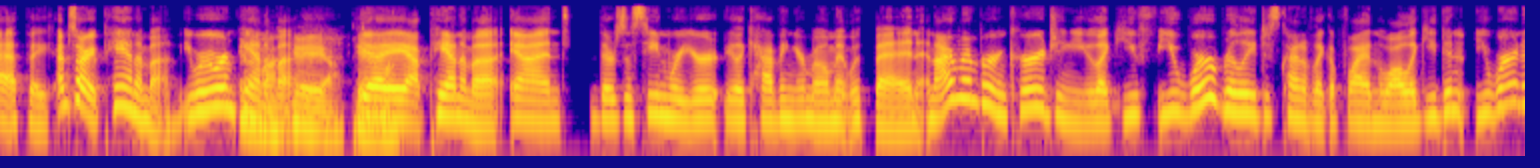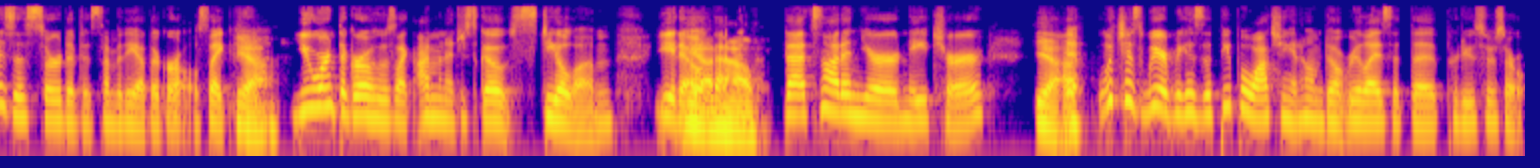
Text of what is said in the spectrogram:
epic. I'm sorry, Panama. You were, we were in Panama. yeah yeah yeah Yeah, Panama. yeah, yeah, Panama. And there's a scene where you're, you're like having your moment with Ben, and I remember encouraging you, like you you were really just kind of like a fly in the wall. Like you didn't, you weren't as assertive as some of the other girls. Like yeah you weren't the girl who was like, I'm gonna just go steal them. You know, yeah that, no that's not in your nature. yeah which is weird because the people watching at home don't realize that the producers are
